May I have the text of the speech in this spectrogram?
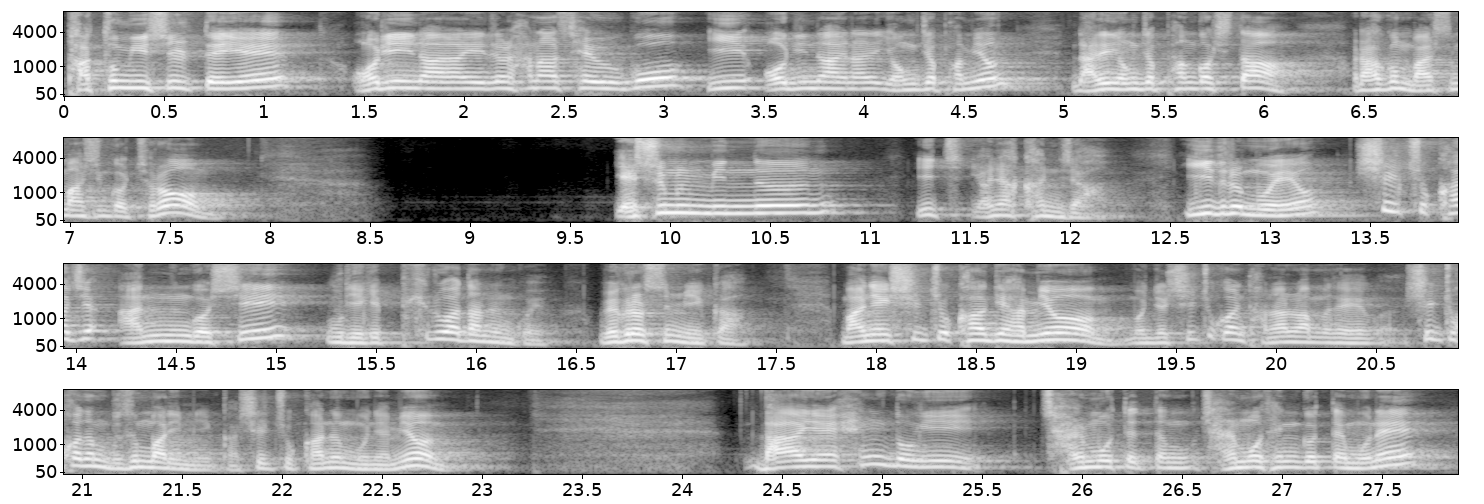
다툼이 있을 때에 어린아이를 하나 세우고 이 어린아이를 영접하면 나를 영접한 것이다 라고 말씀하신 것처럼 예수를 믿는 이 연약한 자 이들은 뭐예요? 실족하지 않는 것이 우리에게 필요하다는 거예요. 왜 그렇습니까? 만약에 실족하게 하면 먼저 실족하는 단어를 한번 해요. 실족하는 무슨 말입니까? 실족하는 뭐냐면 나의 행동이 잘못됐던 잘못한 것 때문에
